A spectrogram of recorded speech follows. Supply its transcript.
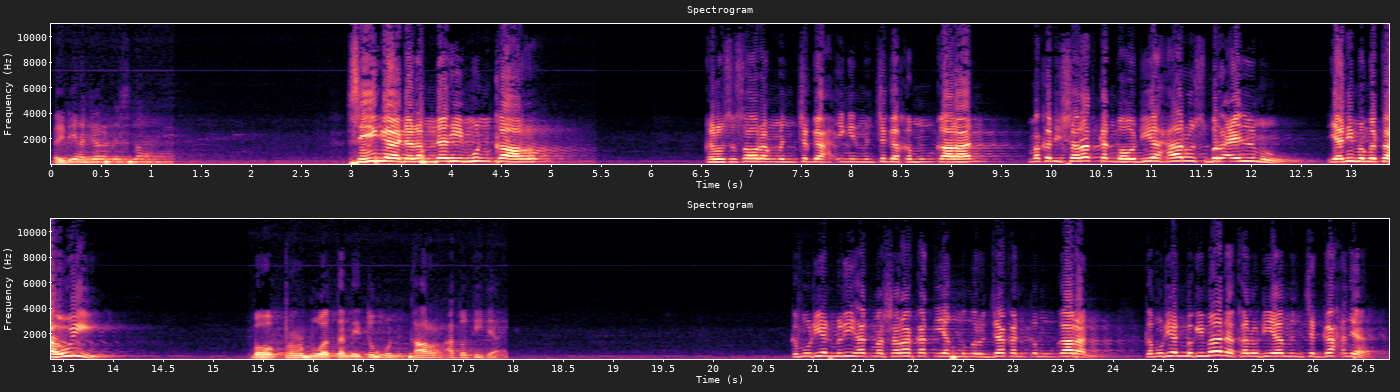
Ini ajaran Islam. Sehingga dalam nahi munkar kalau seseorang mencegah ingin mencegah kemungkaran maka disyaratkan bahwa dia harus berilmu yakni mengetahui bahwa perbuatan itu munkar atau tidak. Kemudian melihat masyarakat yang mengerjakan kemungkaran. Kemudian bagaimana kalau dia mencegahnya?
